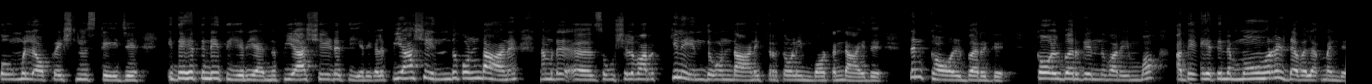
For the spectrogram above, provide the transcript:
formal operational stage ഇദ്ദേഹത്തിന്റെ തിയറി ആയിരുന്നു പിയാഷയുടെ തിയറികൾ പിയാഷ എന്തുകൊണ്ടാണ് നമ്മുടെ സോഷ്യൽ വർക്കിൽ എന്തുകൊണ്ടാണ് ഇത്രത്തോളം ഇമ്പോർട്ടന്റ് ആയത്? ദെൻ കോൾബർഗ്. കോൾബർഗ് എന്ന് പറയുമ്പോൾ അദ്ദേഹത്തിന്റെ മോറൽ ഡെവലപ്മെന്റ്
